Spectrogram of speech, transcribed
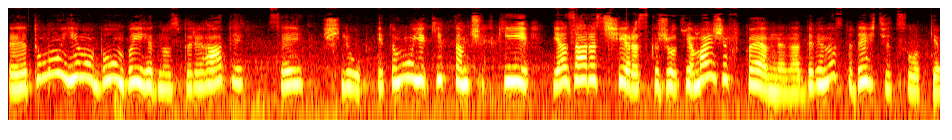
Е, Тому їм обом вигідно зберігати цей шлюб. І тому, які б там чутки, я зараз ще раз скажу, от я майже впевнена, 99%,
